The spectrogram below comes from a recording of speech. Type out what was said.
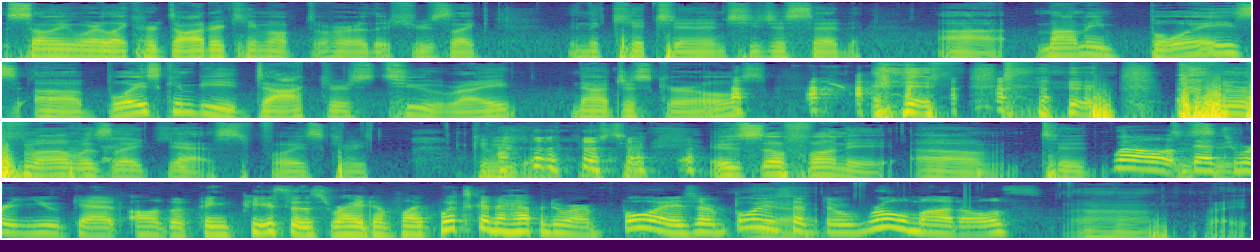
something where like her daughter came up to her that she was like in the kitchen, and she just said, uh, "Mommy, boys, uh, boys can be doctors too, right? Not just girls." and her, mom was like, "Yes, boys can be can be doctors too." It was so funny um, to. Well, to that's see. where you get all the think pieces, right? Of like, what's going to happen to our boys? Our boys Yeah. have no role models. Uh, right.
